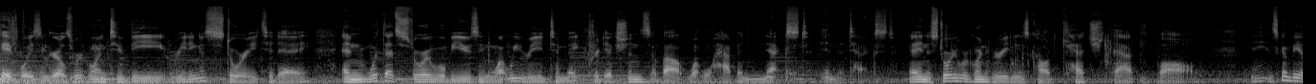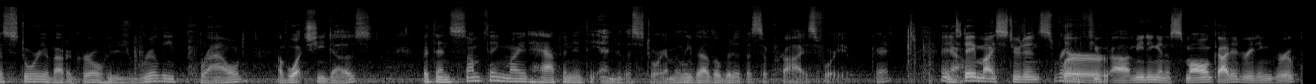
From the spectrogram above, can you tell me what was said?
Okay, boys and girls, we're going to be reading a story today. And with that story, we'll be using what we read to make predictions about what will happen next in the text. Okay, and the story we're going to be reading is called Catch That Ball. Okay, it's going to be a story about a girl who's really proud of what she does, but then something might happen at the end of the story. I'm going to leave that a little bit of a surprise for you. Okay? And now, today, my students were uh, meeting in a small guided reading group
